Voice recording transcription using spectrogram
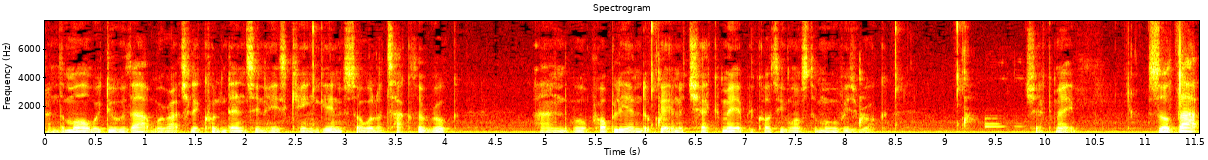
And the more we do that, we're actually condensing his king in. So we'll attack the rook and we'll probably end up getting a checkmate because he wants to move his rook. Checkmate. So that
